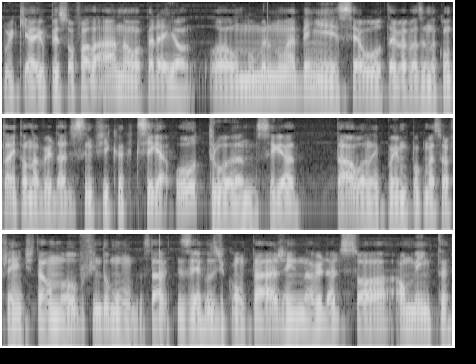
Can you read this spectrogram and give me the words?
Porque aí o pessoal fala: ah, não, peraí, ó, o número não é bem esse, é outro. Aí vai fazendo a conta. Então, na verdade, significa que seria outro ano. Seria tal, né? E põe um pouco mais pra frente, tá? Um novo fim do mundo, sabe? Os erros de contagem, na verdade, só aumenta.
